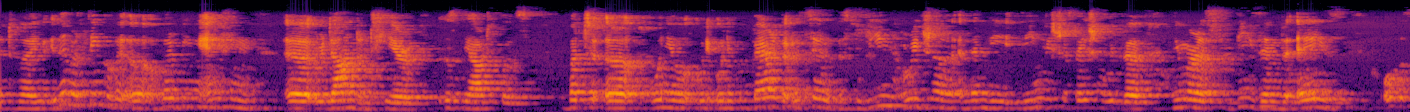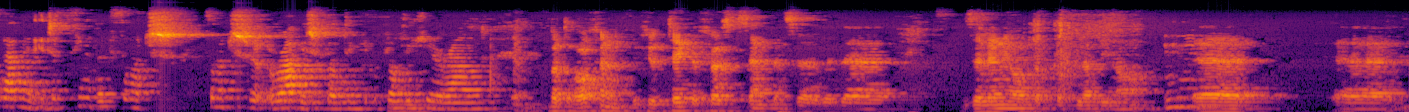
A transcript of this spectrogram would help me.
that way. You never think of, it, uh, of there being anything uh, redundant here because of the articles. But uh, when you when you compare, the, let's say, the Slovene original and then the, the English translation with the numerous B's and the A's, all of a sudden it just seems like so much so much rubbish floating floating mm. here around. But often, if you take the first sentence uh, with the Zeleny otok Ladino, mm -hmm. uh, uh,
